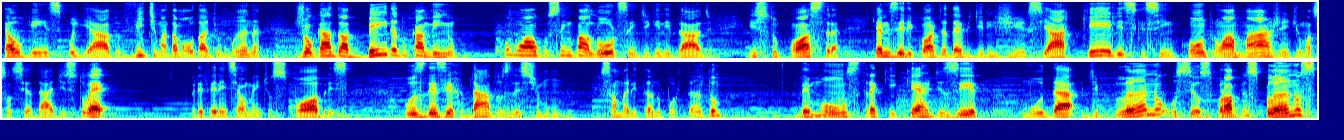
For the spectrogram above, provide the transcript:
é alguém espoliado, vítima da maldade humana, jogado à beira do caminho. como algo sem valor, sem dignidade. Isto mostra que a misericórdia deve dirigir-se àqueles que se encontram à margem de uma sociedade, isto é, preferencialmente os pobres, os deserdados deste mundo. O samaritano, portanto, demonstra que quer dizer muda de plano os seus próprios planos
